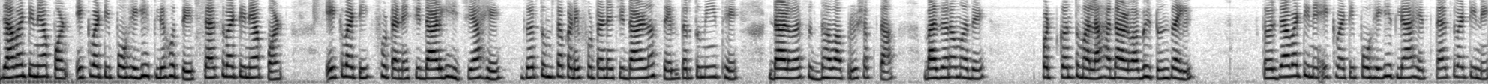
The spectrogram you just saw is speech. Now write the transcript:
ज्या वाटीने आपण एक वाटी पोहे घेतले होते त्याच वाटीने आपण एक वाटी फुटाण्याची डाळ घ्यायची आहे. जर तुमच्याकडे फुटाण्याची डाळ नसेल तर तुम्ही इथे डाळवासुद्धा वापरू शकता. बाजारामध्ये पटकन तुम्हाला हा डाळवा भेटून जाईल. तर ज्या वाटीने एक वाटी पोहे घेतले आहेत त्याच वाटीने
